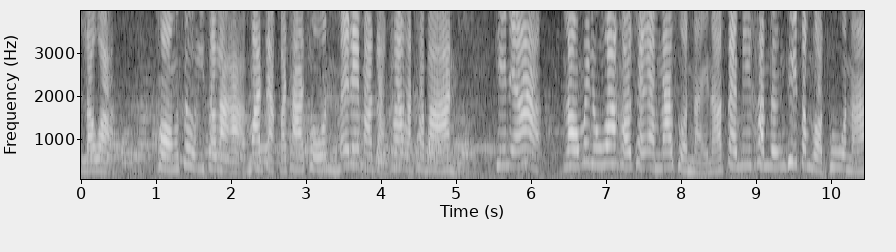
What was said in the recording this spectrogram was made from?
จเราอะ ของสื่ออิสระอะมาจากประชาชนไม่ได้มาจากภาครัฐบาล ทีเนี้ยเราไม่รู้ว่าเขาใช้อำนาจส่วนไหนนะ แต่มีคำหนึ่งที่ตำรวจพูดนะ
